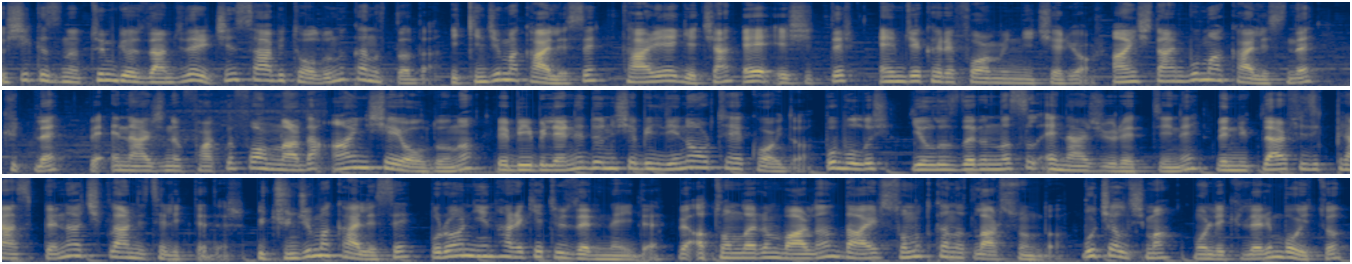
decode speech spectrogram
ışık hızının tüm gözlemciler için sabit olduğunu kanıtladı. İkinci makalesi tarihe geçen E eşittir mc kare formülünü içeriyor. Einstein bu makalesinde kütle ve enerjinin farklı formlarda aynı şey olduğunu ve birbirlerine dönüşebildiğini ortaya koydu. Bu buluş yıldızların nasıl enerji ürettiğini ve nükleer fizik prensiplerini açıklar niteliktedir. Üçüncü makalesi Brownian hareketi üzerineydi ve atomların varlığına dair somut kanıtlar sundu. Bu çalışma moleküllerin boyutu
